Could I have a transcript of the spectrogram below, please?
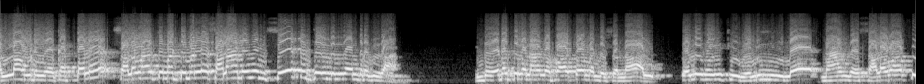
அல்லாஹ்வுடைய கட்டளை சலவாத்து மட்டுமல்ல சலாமையும் சேர்த்து சொல்லுங்கன்றதுதான். இந்த இடத்துல நாங்க பார்த்தோம் என்று சொன்னால் தொழுகைக்கு வெளியில நாங்க சலவாத்து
